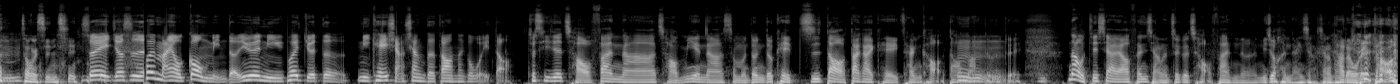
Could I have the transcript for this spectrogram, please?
这种心情。所以就是会蛮有共鸣的，因为你会觉得你可以想象得到那个味道，就是。一些炒饭呐、炒面呐什么的，你都可以知道，大概可以参考到嘛，对不对？那我接下来要分享的这个炒饭呢，你就很难想象它的味道了，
